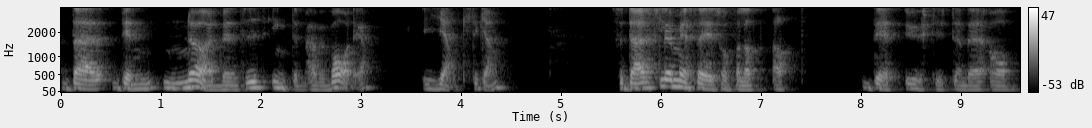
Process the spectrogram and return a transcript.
där det nödvändigtvis inte behöver vara det, egentligen. Så där skulle jag mer säga i så fall att, att det är ett utnyttjande av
